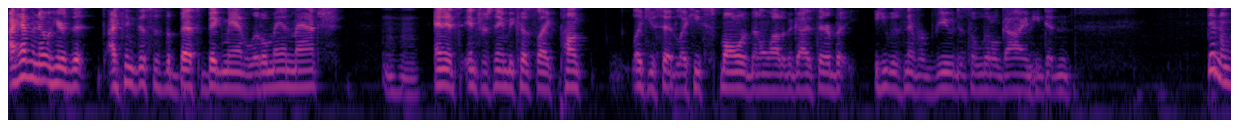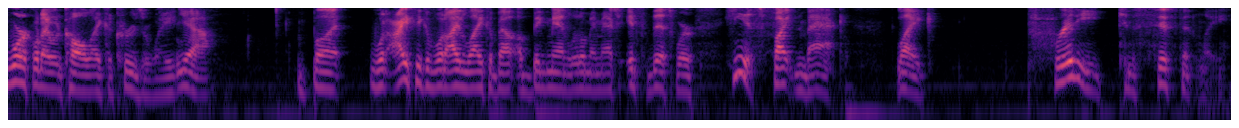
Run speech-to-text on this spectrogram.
I have a note here that I think this is the best big man little man match, mm-hmm. and it's interesting because like Punk, like you said, like he's smaller than a lot of the guys there, but he was never viewed as a little guy, and he didn't didn't work what I would call like a cruiserweight. yeah, But what I think of what I like about a big man little man match, it's this where he is fighting back like pretty consistently.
